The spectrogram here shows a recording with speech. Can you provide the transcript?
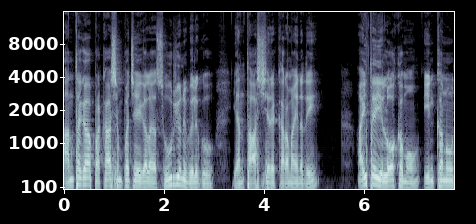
అంతగా ప్రకాశింపచేయగల సూర్యుని వెలుగు ఎంత ఆశ్చర్యకరమైనది. అయితే ఈ లోకము ఇంకనూ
